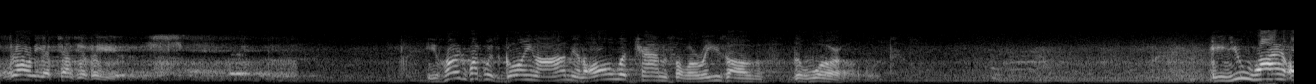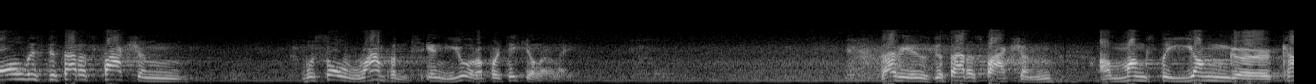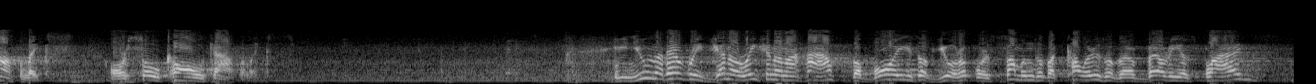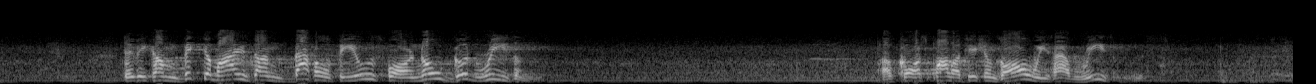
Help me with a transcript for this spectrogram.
very attentive ears. He heard what was going on in all the chancelleries of the world. He knew why all this dissatisfaction was so rampant in Europe, particularly. That is, dissatisfaction amongst the younger Catholics, or so called Catholics. He knew that every generation and a half the boys of Europe were summoned to the colors of their various flags to become victimized on battlefields for no good reason. Of course, politicians always have reasons,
